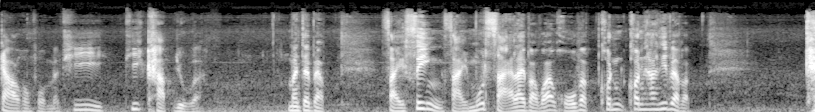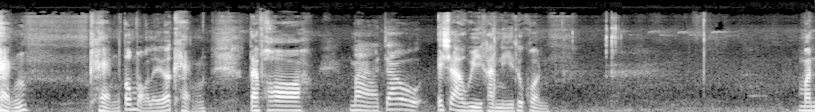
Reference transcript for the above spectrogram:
เก่าของผมนะที่ที่ขับอยู่อะ มันจะแบบสายซิ่ง สายมุดสายอะไรแบบว่าโอ้โหแบบค่อนค่อนข้างที่แบบแบบ แข็งแข็งต้องบอกเลยว่าแข็ง แต่พอมาเจ้า HRV คันนี้ทุกคน มัน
